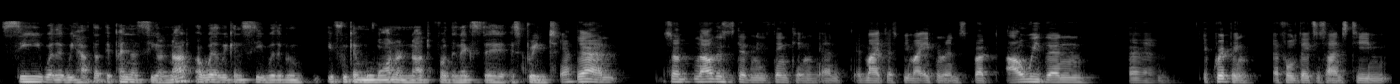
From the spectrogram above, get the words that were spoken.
see whether we have that dependency or not, or whether we can see whether we, if we can move on or not for the next uh, sprint. Yeah, yeah, and so now this is getting me thinking, and it might just be my ignorance, but are we then um, equipping a full data science team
